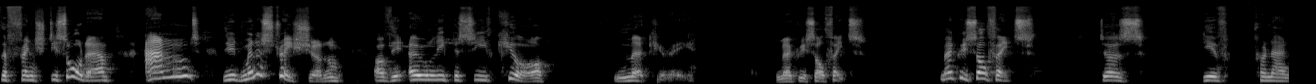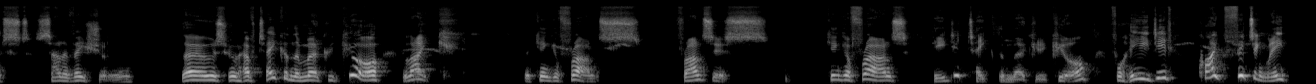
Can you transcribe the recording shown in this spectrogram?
the French disorder, and the administration of the only perceived cure, mercury, mercury sulfate. Mercury sulfate does give pronounced salivation. Those who have taken the mercury cure, like the King of France, Francis, King of France, he did take the mercury cure, for he did quite fittingly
